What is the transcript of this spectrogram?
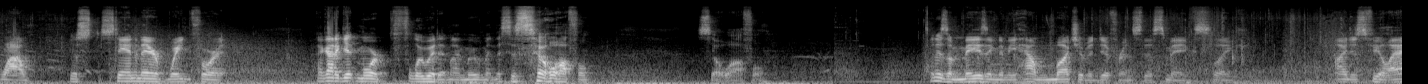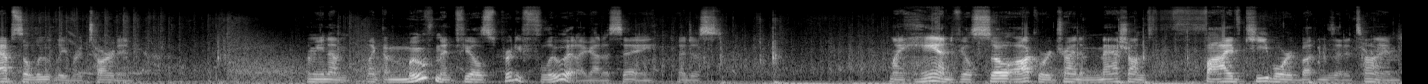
Wow. Just standing there waiting for it. I gotta get more fluid at my movement. This is so awful. So awful. It is amazing to me how much of a difference this makes. Like, I just feel absolutely retarded. I mean, I'm like the movement feels pretty fluid, I gotta say. I just my hand feels so awkward trying to mash on five keyboard buttons at a time.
